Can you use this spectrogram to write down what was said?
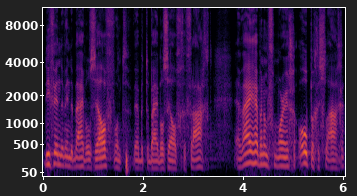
die vinden we in de Bijbel zelf, want we hebben het de Bijbel zelf gevraagd. En wij hebben hem vanmorgen opengeslagen.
